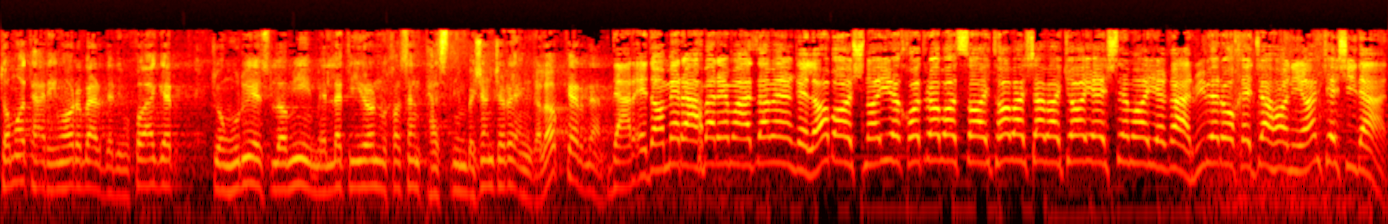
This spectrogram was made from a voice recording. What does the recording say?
تا ما تحریم ها رو برداریم. خب اگر جمهوری اسلامی ملت ایران می‌خواستن تسلیم بشن چرا انقلاب کردن؟ در ادامه رهبر معظم انقلاب آشنایی خود را با سایت ها و شبکه های اجتماعی غربی به رخ جهانیان کشیدند.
